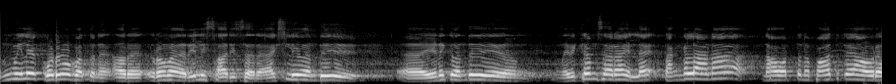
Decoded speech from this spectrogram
உண்மையிலே கொடுமை பார்த்தேன் அவர். ரொம்ப ரியலி சாரி சார் ஆக்சுவலி வந்து எனக்கு வந்து விக்ரம் சாரா இல்லை தங்களானா நான் ஒருத்தனை பார்த்துட்டேன் அவரை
